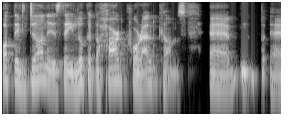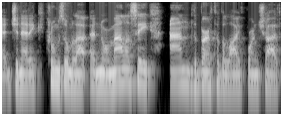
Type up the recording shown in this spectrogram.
what they've done is they look at the hardcore outcomes. Uh, uh, genetic chromosomal uh, normality and the birth of a live born child.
